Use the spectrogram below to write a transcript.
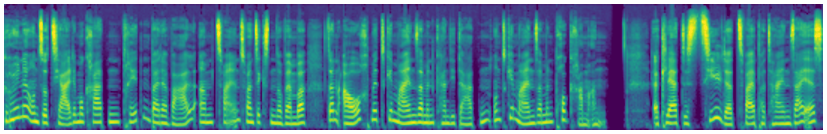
Grüne und Sozialdemokraten treten bei der Wahl am 22. November dann auch mit gemeinsamen Kandidaten und gemeinsamen Programm an. Erklärtes Ziel der zwei Parteien sei es,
